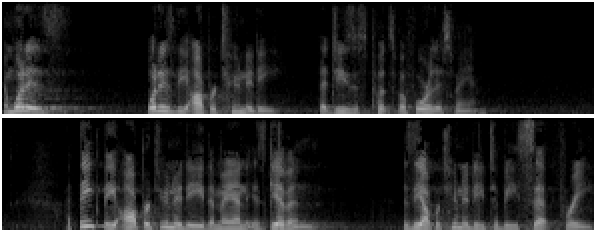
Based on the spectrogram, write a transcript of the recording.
And what is, what is the opportunity that Jesus puts before this man? I think the opportunity the man is given is the opportunity to be set free.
